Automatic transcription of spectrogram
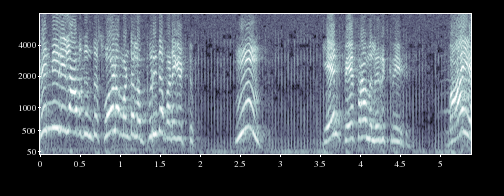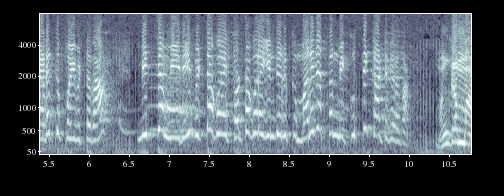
செந்நீரிலாவது இந்த சோழ மண்டலம் புரிதமடையட்டும். ஏன் பேசாமல் இருக்கிறீர்கள்? வாய் அடைத்து போய்விட்டதா? மிச்சம் மீதி விட்டகுறை தொட்டகுறை என்று இருக்கும் மனிதத்தன்மை குத்தி காட்டுகிறதா? மங்கம்மா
